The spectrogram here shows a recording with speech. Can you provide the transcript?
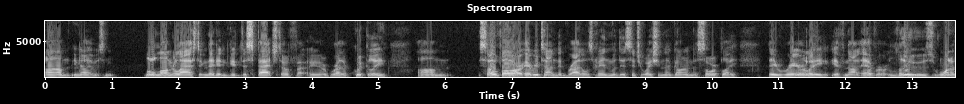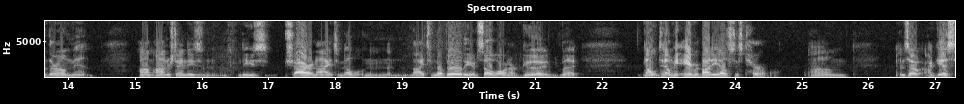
Um, you know, it was a little longer lasting. They didn't get dispatched so you know, rather quickly. Um, so far, every time that Brattle's been with this situation, they've gone into sword play they rarely, if not ever, lose one of their own men. Um, I understand these these Shire knights and noble knights of nobility and so on are good, but don't tell me everybody else is terrible. Um, and so I guess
